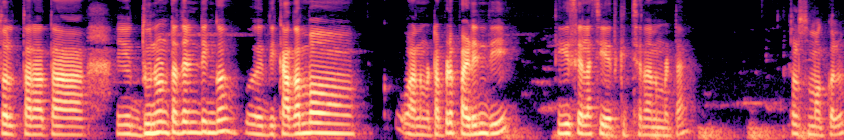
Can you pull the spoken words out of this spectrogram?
తుల- తర్వాత దుని ఉంటుందండి ఇంకో. ఇది కదంబం అనమాట. అప్పుడే పడింది. తీసి ఇలా చేతికి ఇచ్చాను అనమాట. తులసి మొక్కలు.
